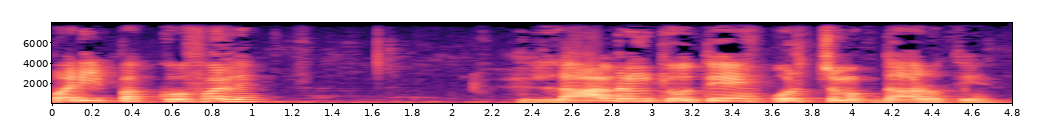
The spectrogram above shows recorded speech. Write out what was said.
परिपक्व फल लाल रंग के होते हैं और चमकदार होते हैं।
